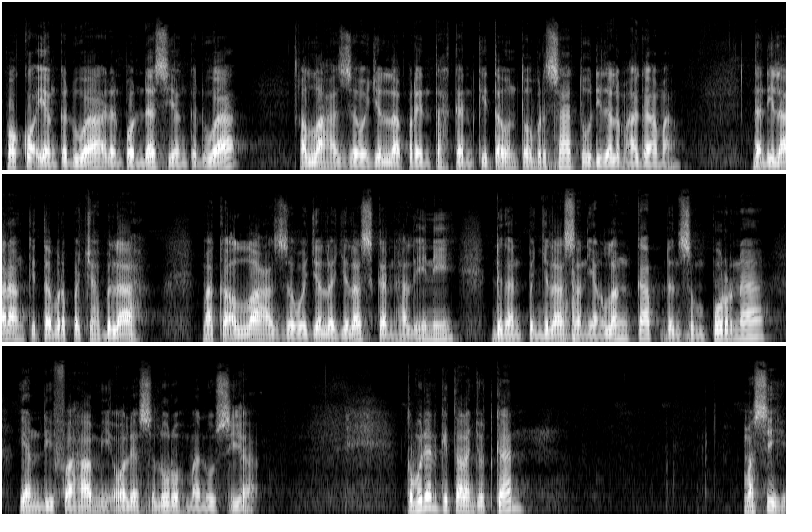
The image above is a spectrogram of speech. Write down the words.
pokok yang kedua dan pondasi yang kedua. Allah Azza wa Jalla perintahkan kita untuk bersatu di dalam agama. Dan dilarang kita berpecah belah maka Allah Azza wa Jalla jelaskan hal ini dengan penjelasan yang lengkap dan sempurna yang difahami oleh seluruh manusia. Kemudian kita lanjutkan. Masih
